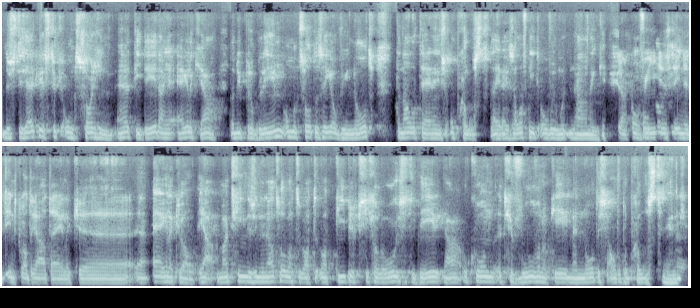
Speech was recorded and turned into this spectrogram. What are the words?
dus het is eigenlijk een stukje ontzorging. Hè? Het idee dat je eigenlijk ja, dat je probleem, om het zo te zeggen, of je nood, ten alle tijde is opgelost. Dat je daar zelf niet over moet nadenken. Ja, convenience in het, in het kwadraat eigenlijk. Eh, ja. Eigenlijk wel, ja. Maar het ging dus inderdaad wel wat, wat, wat dieper psychologisch. Het idee, ja, ook gewoon het gevoel van oké, mijn nood is altijd opgelost eigenlijk.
